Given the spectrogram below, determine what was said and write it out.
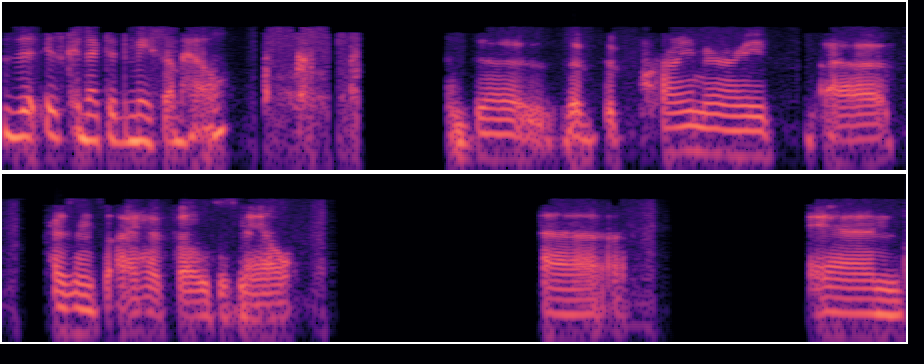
that is connected to me somehow. The the, the primary uh, presence I have felt is male, uh, and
